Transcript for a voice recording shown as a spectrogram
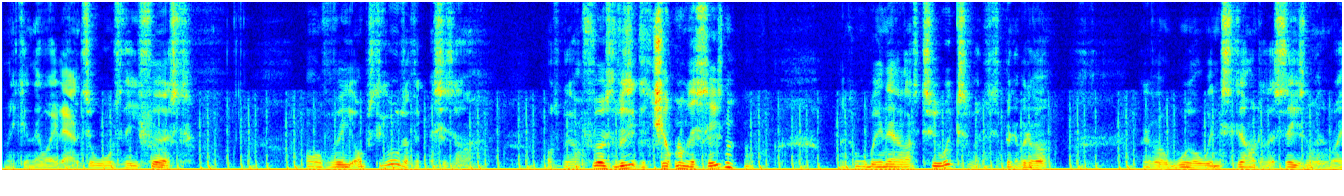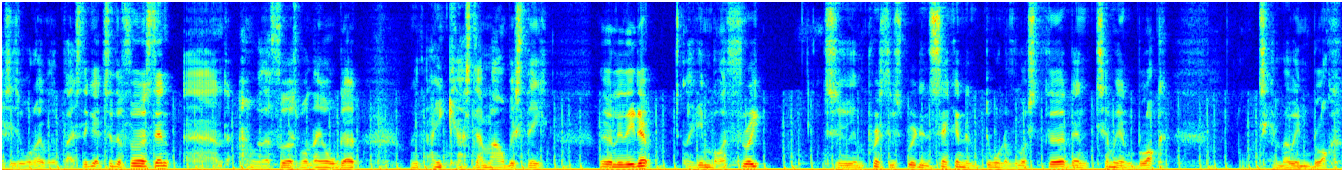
Making their way down towards the first of the obstacles. I think this is our possibly our first visit to Cheltenham this season. We've all been there the last two weeks. It's been a bit of a bit of a whirlwind start of the season with races all over the place. They get to the first then, and over the first one they all go with Acaster Malbis, the early leader, leading by three to Impressive Spirit in second and Dawn of Lust third, then Timmy and Block Temo in block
